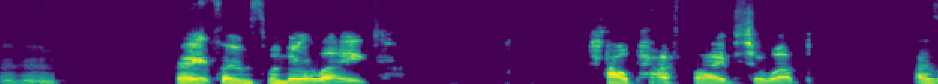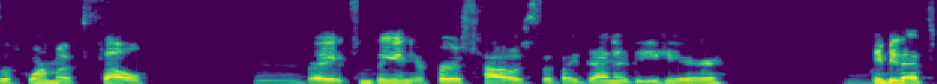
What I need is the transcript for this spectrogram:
Mhm. Right? So I just wonder like how past lives show up as a form of self, Mm. right? Something in your first house of identity here. Maybe Mm, that's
